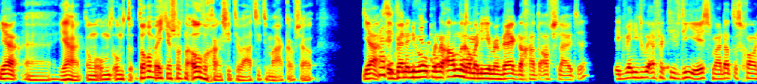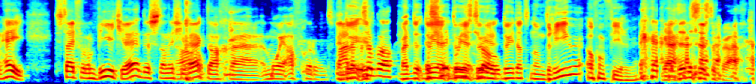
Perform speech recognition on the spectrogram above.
Ja, eh, ja, om, om, om toch een beetje een soort van overgangssituatie te maken of zo. ja ik ben er nu op een andere manier mijn werkdag gaan afsluiten. Ik weet niet hoe effectief die is, maar dat is gewoon, hey, het is tijd voor een biertje, dus dan is je Oh. werkdag eh, mooi afgerond. Maar doe dat je- is ook wel, Maar doe, je, doe, je, doe, je, slope. doe je dat dan om drie uur of om vier uur? Ja, dit is dus de vraag.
